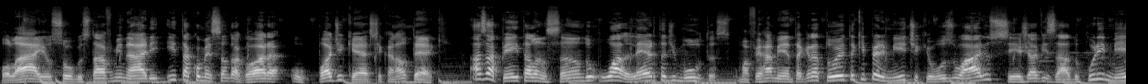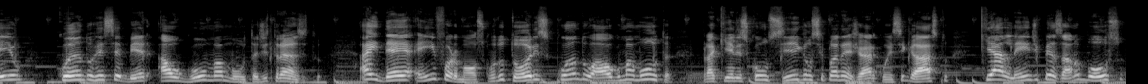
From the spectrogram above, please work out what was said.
Olá, eu sou Gustavo Minari e está começando agora o podcast Canaltech. A Zapay está lançando o Alerta de Multas, uma ferramenta gratuita que permite que o usuário seja avisado por e-mail quando receber alguma multa de trânsito. A ideia é informar os condutores quando há alguma multa, para que eles consigam se planejar com esse gasto, que além de pesar no bolso,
